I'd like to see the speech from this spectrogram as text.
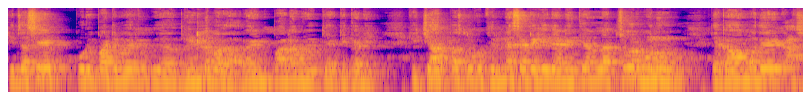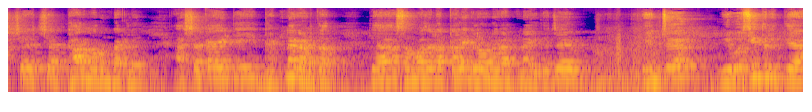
की जसे पूर्वी पाठीमागे घडलं बघा राईनपाडामध्ये त्या ठिकाणी की चार पाच लोक फिरण्यासाठी गेले आणि त्यांना चोर म्हणून त्या गावामध्ये एक आश्चर्य ठार मारून टाकलं. अशा काही काही घटना घडतात. त्या समाजाला काळी लावणं घटना आहे. त्याच्या त्यांचं व्यवस्थितरित्या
